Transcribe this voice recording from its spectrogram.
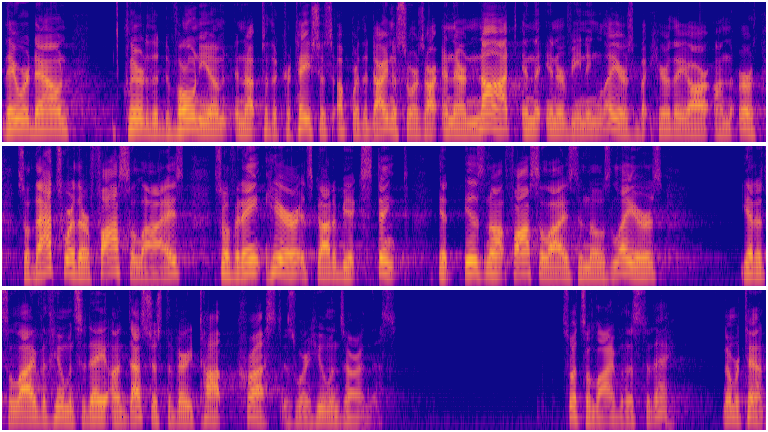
They were down clear to the Devonian and up to the Cretaceous, up where the dinosaurs are, and they're not in the intervening layers, but here they are on the Earth. So that's where they're fossilized. So if it ain't here, it's got to be extinct. It is not fossilized in those layers, yet it's alive with humans today. On, that's just the very top crust, is where humans are in this. So it's alive with us today. Number 10,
